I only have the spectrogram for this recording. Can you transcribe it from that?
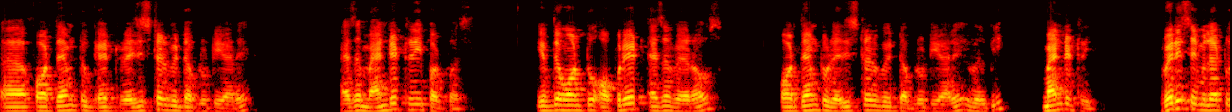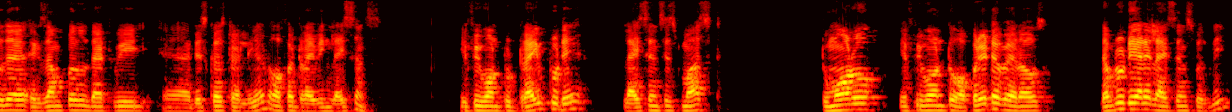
uh, for them to get registered with WDRA as a mandatory purpose. If they want to operate as a warehouse, for them to register with WDRA will be mandatory. Very similar to the example that we uh, discussed earlier of a driving license. If you want to drive today, license is must. Tomorrow, if we want to operate a warehouse, WDRA license will be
